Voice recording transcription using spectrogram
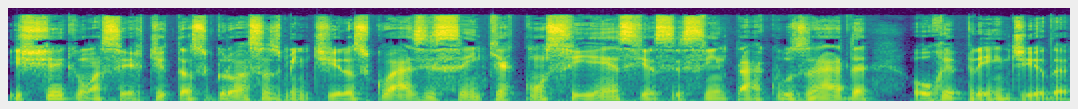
e chegam a ser ditas grossas mentiras quase sem que a consciência se sinta acusada ou repreendida.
